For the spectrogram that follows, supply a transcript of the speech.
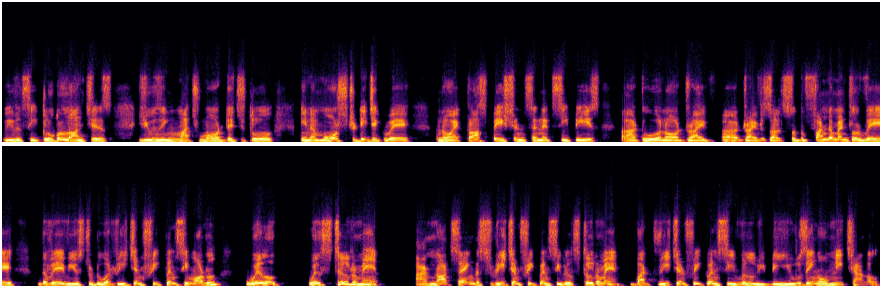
we will see global launches using much more digital in a more strategic way, you know, across patients and HCPs uh, to you know drive uh, drive results. So the fundamental way, the way we used to do a reach and frequency model, will will still remain. I'm not saying this reach and frequency will still remain, but reach and frequency will be using omni-channel,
